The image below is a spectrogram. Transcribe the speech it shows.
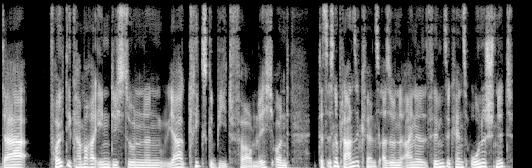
da folgt die Kamera ihnen durch so ein ja, Kriegsgebiet förmlich. Und das ist eine Plansequenz, also eine Filmsequenz ohne Schnitt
